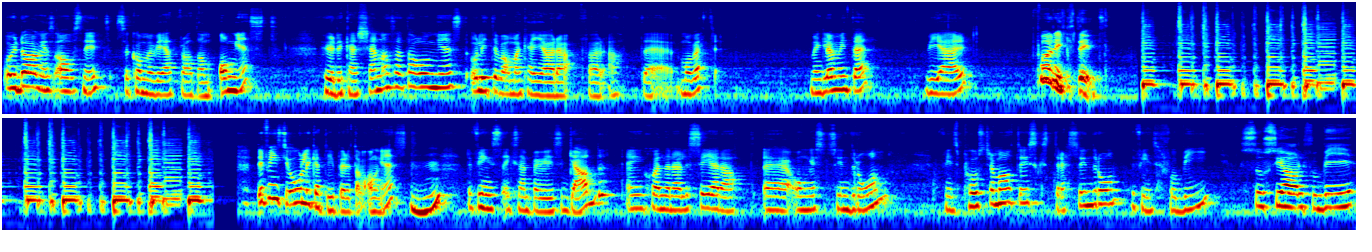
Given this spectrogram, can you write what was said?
Och i dagens avsnitt så kommer vi att prata om ångest, hur det kan kännas att ha ångest och lite vad man kan göra för att eh, må bättre. Men glöm inte, vi är På riktigt! Det finns ju olika typer av ångest. Mm. Det finns exempelvis GAD, en generaliserat eh, ångestsyndrom. Det finns posttraumatisk stresssyndrom. Det finns fobi. Social fobi,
